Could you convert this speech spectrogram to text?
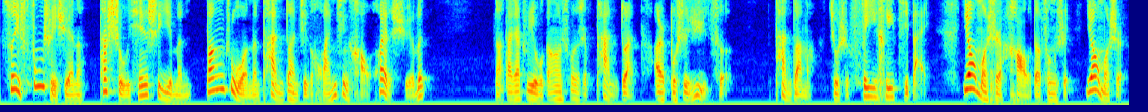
所以风水学呢，它首先是一门帮助我们判断这个环境好坏的学问。啊，大家注意，我刚刚说的是判断，而不是预测。判断嘛，就是非黑即白，要么是好的风水，要么是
